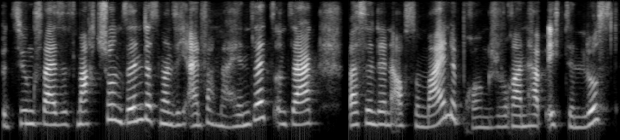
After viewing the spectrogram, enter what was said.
Beziehungsweise es macht schon Sinn, dass man sich einfach mal hinsetzt und sagt, was sind denn auch so meine Branchen? Woran habe ich denn Lust?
